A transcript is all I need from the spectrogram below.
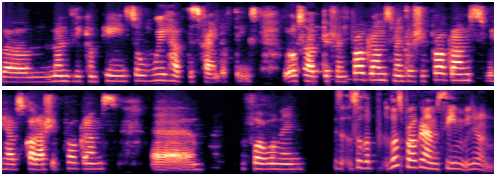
um, monthly campaigns so we have this kind of things we also have different programs mentorship programs we have scholarship programs uh, for women. So the, those programs seem, you know,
